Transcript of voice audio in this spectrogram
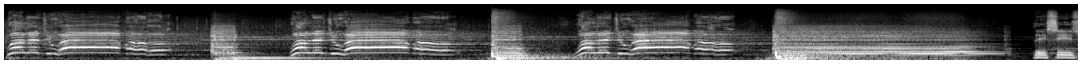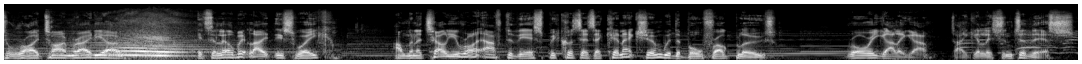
Well, did you ever? Well, did you ever? Well, did you ever? This is Ride Time Radio. It's a little bit late this week. I'm going to tell you right after this because there's a connection with the Bullfrog Blues. Rory Gallagher, take a listen to this.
